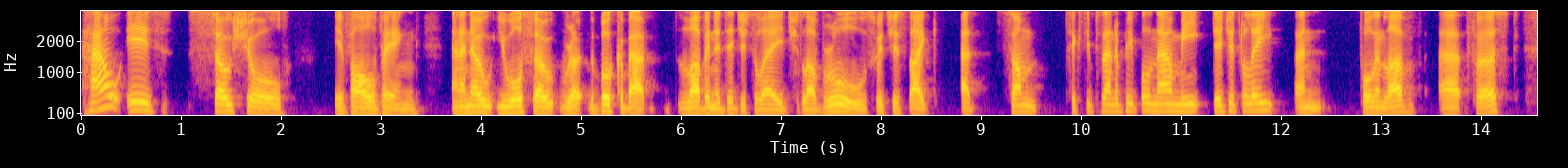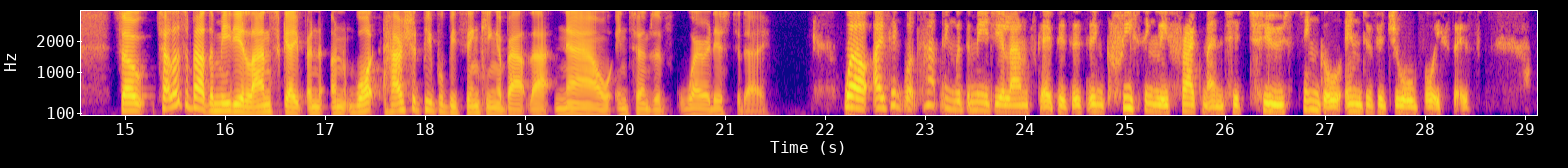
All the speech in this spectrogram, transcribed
How is social evolving? And I know you also wrote the book about love in a digital age, Love Rules, which is like at some 60% of people now meet digitally and fall in love uh, first. So tell us about the media landscape and, and what how should people be thinking about that now in terms of where it is today? Well, I think what's happening with the media landscape is it's increasingly fragmented to single individual voices.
